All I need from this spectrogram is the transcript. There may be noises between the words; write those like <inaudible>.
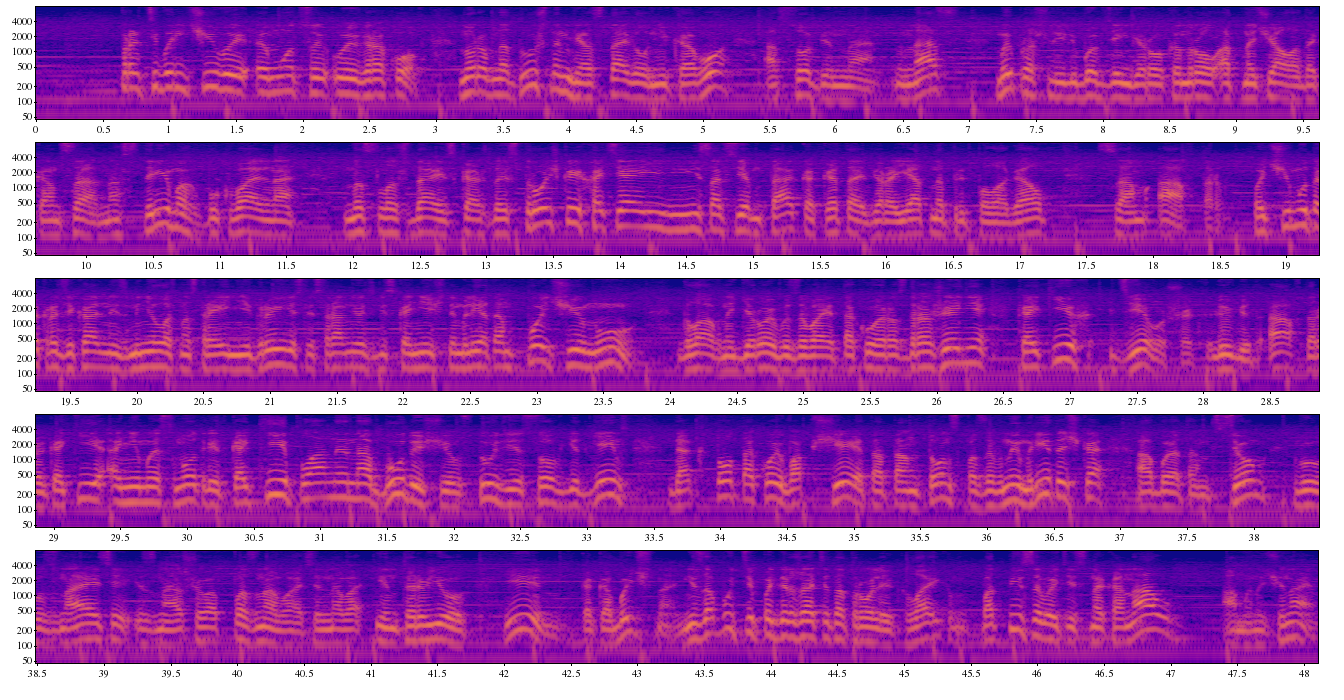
противоречивые эмоции у игроков, но равнодушным не оставил никого, особенно нас. Мы прошли «Любовь, деньги, рок-н-ролл» от начала до конца на стримах, буквально наслаждаясь каждой строчкой, хотя и не совсем так, как это, вероятно, предполагал сам автор. Почему так радикально изменилось настроение игры, если сравнивать с бесконечным летом? Почему? Главный герой вызывает такое раздражение, каких девушек любит автор и какие аниме смотрит, какие планы на будущее у студии Soviet Games, да кто такой вообще этот Антон с позывным Риточка, об этом всем вы узнаете из нашего познавательного интервью. И, как обычно, не забудьте поддержать этот ролик лайком, подписывайтесь на канал, а мы начинаем.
